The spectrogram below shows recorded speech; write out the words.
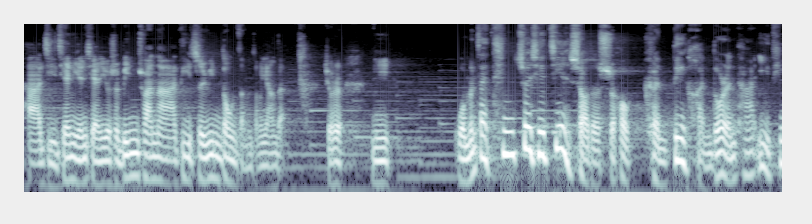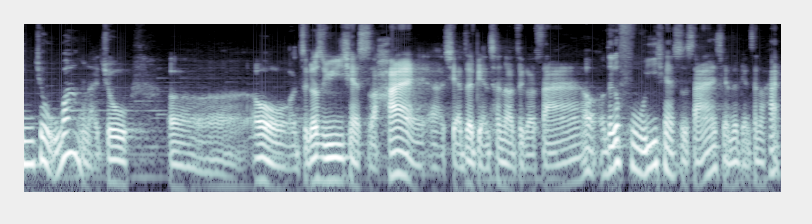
它几千年前又是冰川呐，地质运动怎么怎么样的，就是你。我们在听这些介绍的时候，肯定很多人他一听就忘了，就，呃，哦，这个是以前是海啊，现在变成了这个山哦，这个湖以前是山，现在变成了海，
